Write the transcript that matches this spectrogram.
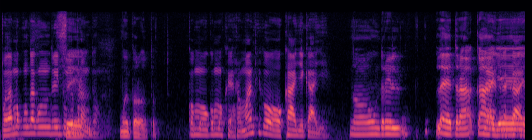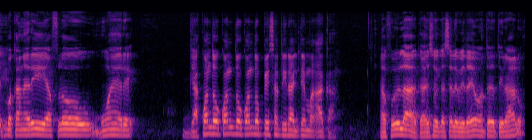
¿Podemos contar con un drill tuyo Sí, pronto? Muy pronto. ¿Cómo, ¿Cómo qué? ¿Romántico o calle, calle? No, un drill, letra, calle, Letra, calle. bacanería, flow, muere. Ya, ¿cuándo, cuándo, ¿cuándo piensas tirar el tema acá? A full laca, eso hay que hacerle video antes de tirarlo.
